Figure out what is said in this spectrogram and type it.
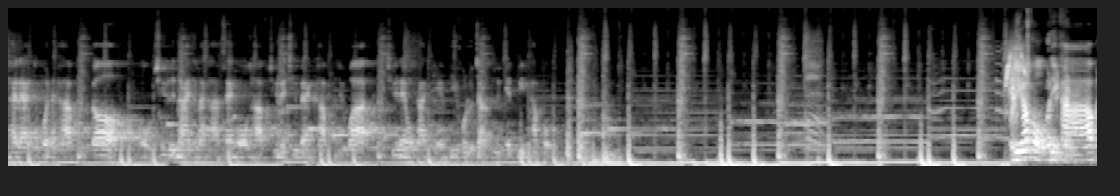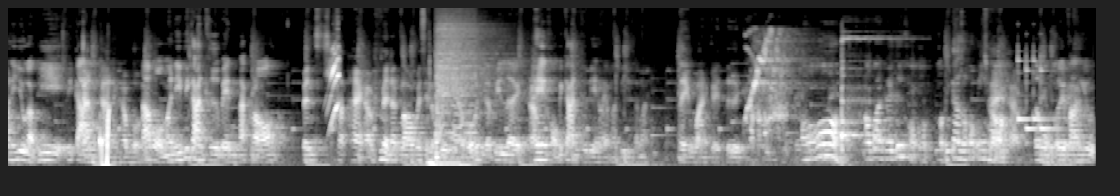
แฟน l m e n Thailand ทุกคนนะครับ ก็ผมชื่อนายธนาคารแซงโงครับ ชื่อเล่นชื่อแบงค์ครับ หรือว่าชื่อในวงการเกมที่คนรู้จักคือเอ็ดวินครับผมสวัสดีครับผมสวัสดีครับวันนี้อยู่กับพี่พี่กักันนกันครับผม ครับผมวันนี้พี่กันคือเป็นนักร้องเป็นใช่ครับ เป็นนักร้อง เป็นศิลปินครับผมเป็นศิลปินเลย ครับ เพลงของพี่กันคือเพลงอะไรครับพี่สักหน่อยเพลงวานเกยตื้นครับ อ๋อเอาวันเคยตื้นของของของพี่การร้องเองเหรอใช่ครับ เออผมเคยฟังอยู่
